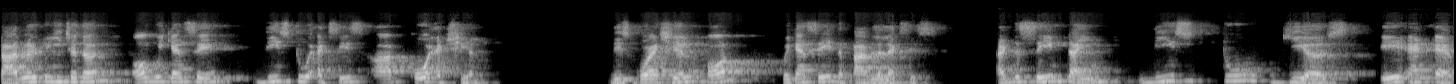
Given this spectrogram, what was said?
parallel to each other or we can say these two axes are coaxial. This coaxial or we can say the parallel axis. At the same time, these two gears A and F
